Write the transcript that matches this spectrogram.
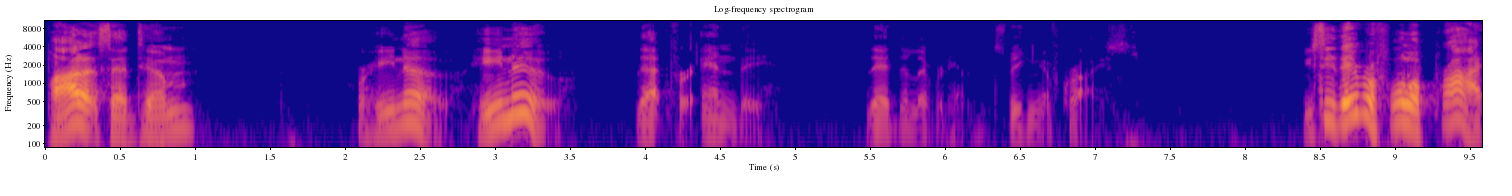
Pilate said to him, For he knew, he knew that for envy they had delivered him. Speaking of Christ. You see, they were full of pride.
